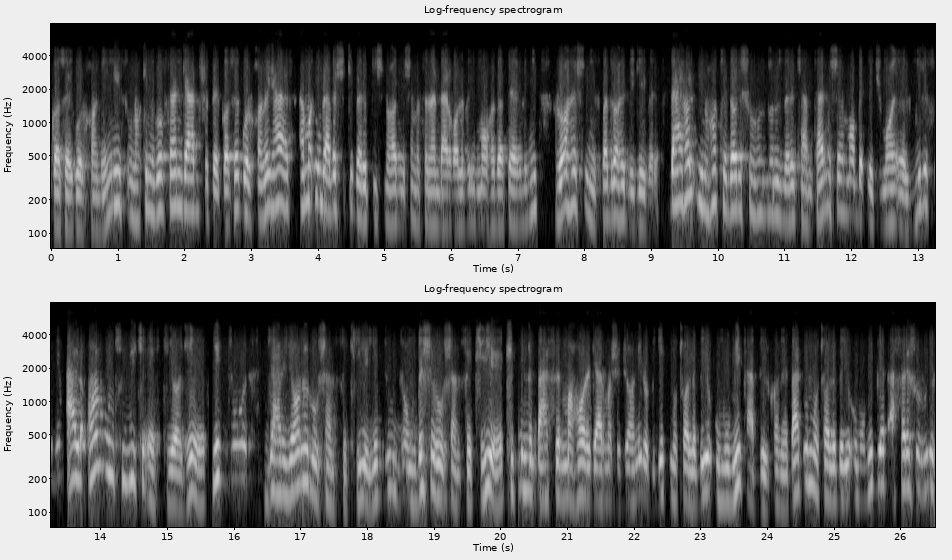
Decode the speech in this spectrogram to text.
گازهای گلخانه نیست. اونها که می‌گفتن گرم شده. گازهای گلخانه هست اما این روشی که داره پیشنهاد میشه مثلا در قالب این معاهدات اقلیمی راهش نیست بعد راه دیگه بره. در حال اینها تعدادشون روز به روز داره کمتر میشه. ما به اجماع علمی رسیدیم. الان اون چیزی که احتیاجه یک جور جریان روشنفکریه یک جور جنبش روشنفکریه که این بحث مهار گرماش جانی رو به یک مطالبه عمومی تبدیل کنه. بعد این مطالبه عمومی بیاد اثرش رو روی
